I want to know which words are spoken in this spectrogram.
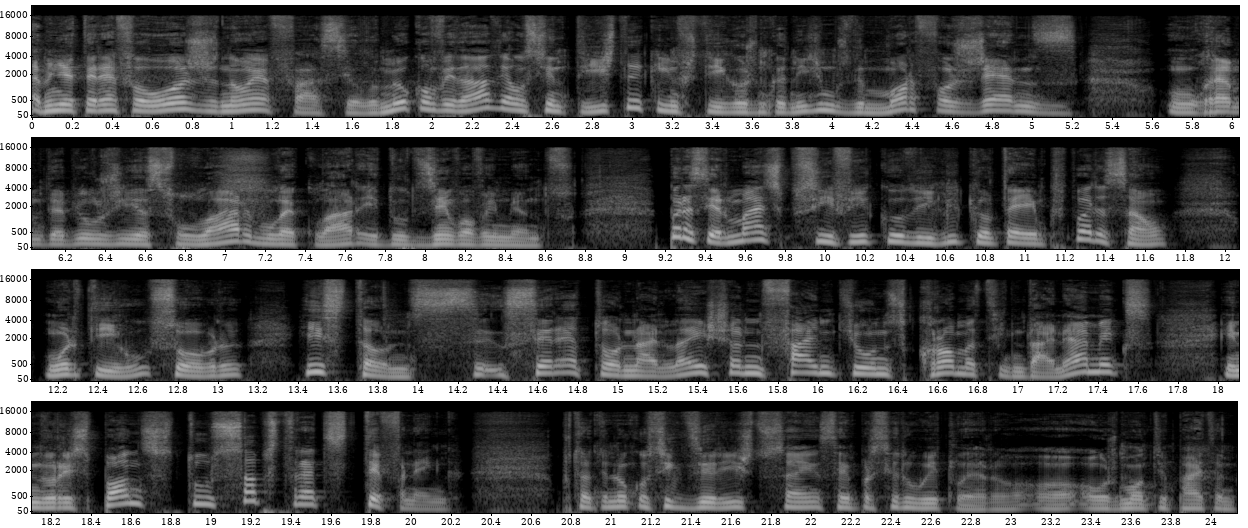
A minha tarefa hoje não é fácil. O meu convidado é um cientista que investiga os mecanismos de morfogênese, um ramo da biologia celular, molecular e do desenvolvimento. Para ser mais específico, digo-lhe que ele tem em preparação um artigo sobre Histone Serotonylation Fine-Tunes Chromatin Dynamics in Response to Substrate Stiffening. Portanto, eu não consigo dizer isto sem, sem parecer o Hitler ou, ou os Monty Python.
